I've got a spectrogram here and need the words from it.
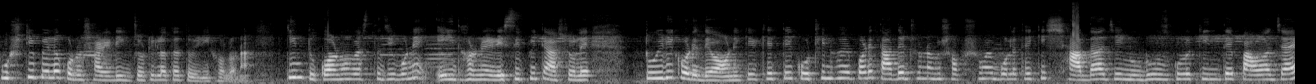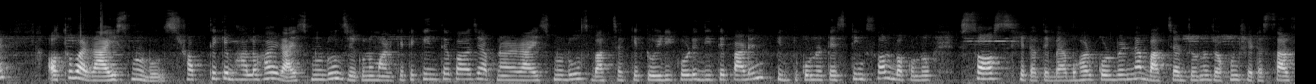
পুষ্টি পেল, কোনো শারীরিক জটিলতা তৈরি হলো না। কিন্তু কর্মব্যস্ত জীবনে এই ধরনের রেসিপিটা আসলে তৈরি করে দেওয়া অনেকের ক্ষেত্রেই কঠিন হয়ে পড়ে। তাদের জন্য আমি সবসময় বলে থাকি, সাদা যে নুডলসগুলো কিনতে পাওয়া যায়, অথবা রাইস নুডলস সব থেকে ভালো হয় রাইস নুডলস যেগুলো মার্কেটে কিনতে পাওয়া যায়। আপনারা রাইস নুডলস বাচ্চাকে তৈরি করে দিতে পারেন, কিন্তু কোনো টেস্টিং সল বা কোনো সস সেটাতে ব্যবহার করবেন না। বাচ্চার জন্য যখন সেটা সার্ভ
